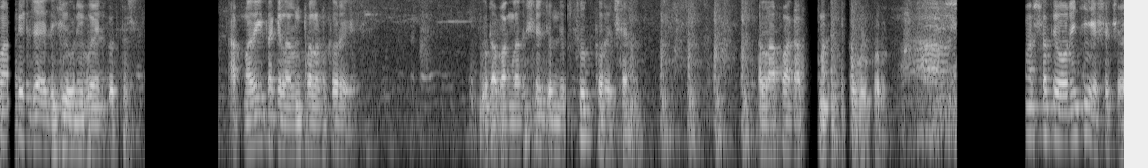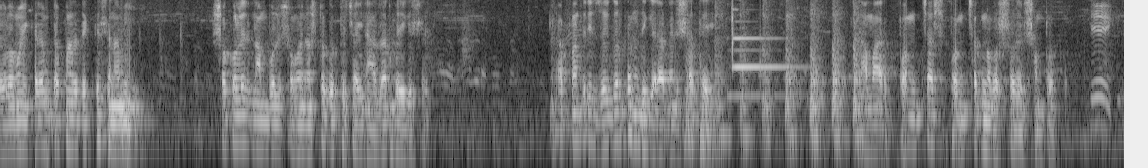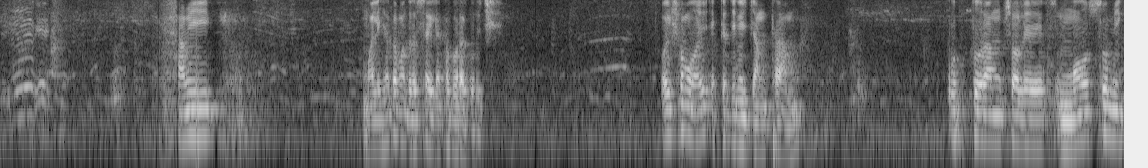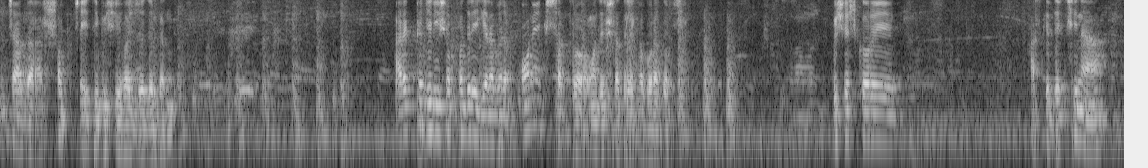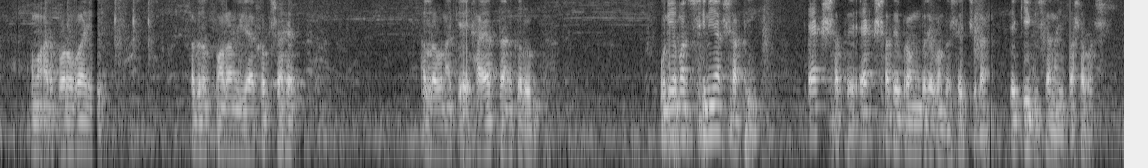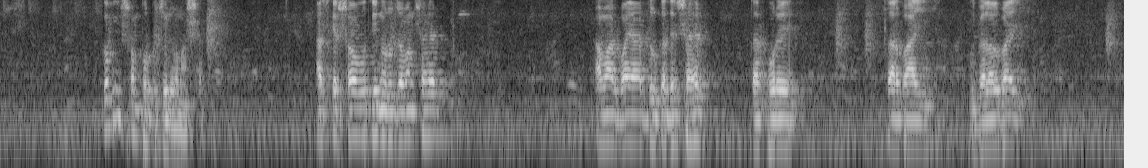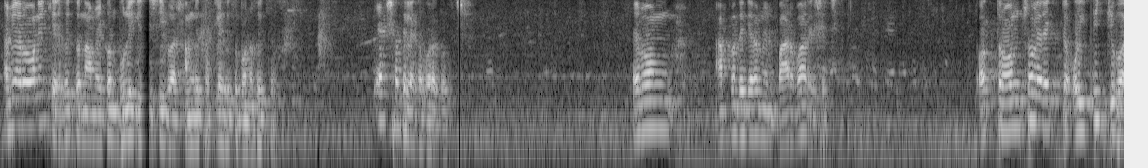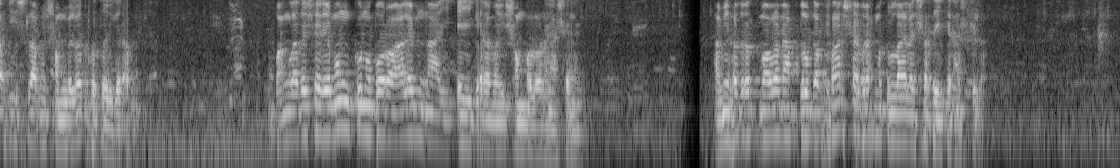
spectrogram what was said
মাহফিল যায় দেখি উনি বয়ান করতেছে। আপনারাই তাকে লালন পালন করে গোটা বাংলাদেশের জন্য প্রস্তুত করেছেন। আল্লাহ পাক কবুল করুন। আমার সাথে অনেকেই এসেছে ওলামাই কেরামকে আপনারা দেখতেছেন, আমি সকলের নাম বলে সময় নষ্ট করতে চাই না, আজান হয়ে গেছে। আপনাদের এই জৈদরকান্দি গ্রামের সাথে আমার পঞ্চাশ পঞ্চান্ন বৎসরের সম্পর্ক। আমি মালিহাতা মাদ্রাসায় লেখাপড়া করেছি। ওই সময় একটা জিনিস জানতাম, উত্তরাঞ্চলের মৌসুমিক চাঁদা সবচাইতে বেশি হয় জোদেরকান্দি আরেকটা জিনিস আপনাদের এই গ্রামের অনেক ছাত্র আমাদের সাথে লেখাপড়া করছে। বিশেষ করে আজকে দেখছি না, আমার বড় ভাই হজরত মৌলানা লিয়াকত সাহেব। আল্লাহ ওনাকে হায়াত দান করুন। উনি আমার সিনিয়র সাথী, একসাথে একসাথে ব্রহ্মবাড়ি মাদ্রাসায় ছিলাম। একই বিছানায় পাশাপাশি। গভীর সম্পর্ক ছিল ওনার সাথে। আজকের সভাপতি নুরুজ্জামান সাহেব, আমার ভাই আব্দুল কাদের সাহেব, তারপরে তার ভাই বেলাল ভাই। আমি আরও অনেকের হয়তো নাম এখন ভুলে গেছি বা সামনে থাকলে হয়তো মনে হইতো। একসাথে লেখাপড়া করছি। এবং আপনাদের গ্রামে বারবার এসেছে। অত্র অঞ্চলের একটা ঐতিহ্যবাহী ইসলামী সম্মেলন হতো এই গ্রামে। বাংলাদেশের এমন কোন বড় আলেম নাই এই গ্রামে এই সম্মেলনে আসে নাই। আমি হজরত মৌলানা আব্দুল গাফার সাহেব রহমতুল্লাহ আলের সাথে এখানে আসছিলাম।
